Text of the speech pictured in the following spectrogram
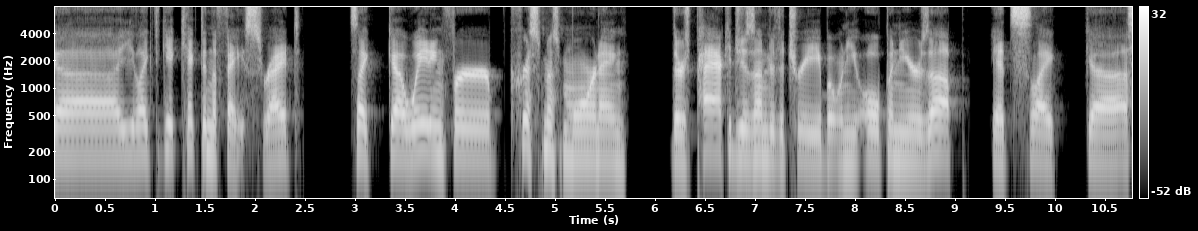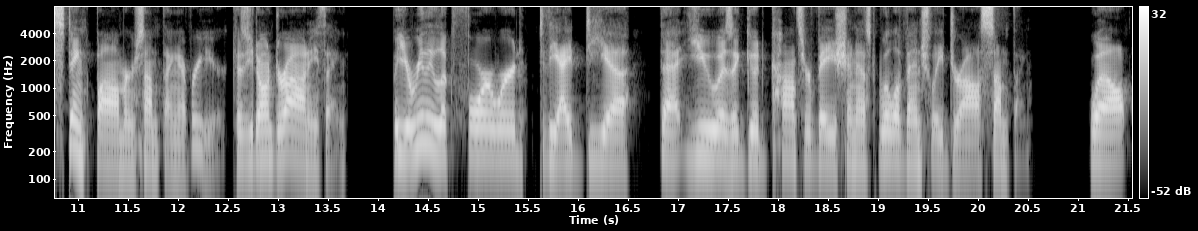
uh, you like to get kicked in the face, right? It's like uh, waiting for Christmas morning. There's packages under the tree, but when you open yours up, it's like uh, a stink bomb or something every year because you don't draw anything. But you really look forward to the idea that you, as a good conservationist, will eventually draw something. Well,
